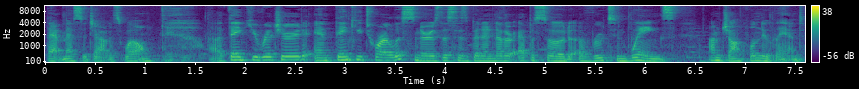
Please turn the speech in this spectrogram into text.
that message out as well. Uh, thank you, Richard, and thank you to our listeners. This has been another episode of Roots and Wings. I'm Jonquil Newland.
